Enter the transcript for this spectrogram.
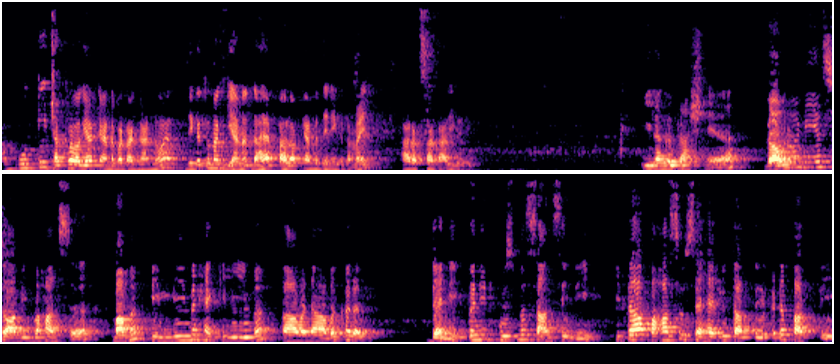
අමුතු චක්‍ර වගේක් යන්න පටන් ගන්නවා. දෙක තුනක් ගියා නම් 10ක් 15ක් යන්න දෙන එක තමයි ආරක්ෂාකාරී වැඩේ. ඊළඟ ප්‍රශ්නය ගෞරවනීය ස්වාමින් වහන්සේ මම පිම්බීම හැකිලිම භාවනාව කරමි. දැන් ඉක්මනින් හුස්ම සංසිඳී ඊතා පහසු සැහැල්ලු තත්වයකටපත් වේ.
